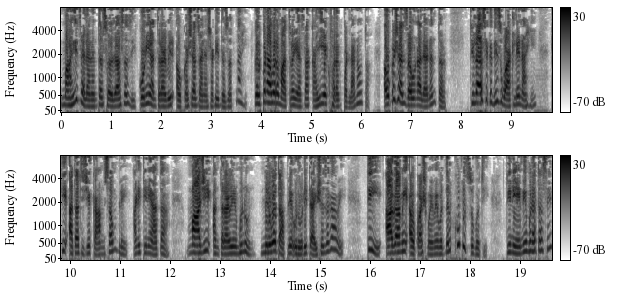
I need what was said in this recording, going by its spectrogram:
माहीत झाल्यानंतर सहजासहजी कोणी अंतराळवीर अवकाशात जाण्यासाठी दजत नाही. कल्पनावर मात्र याचा काही एक फरक पडला नव्हता. अवकाशात जाऊन आल्यानंतर तिला असे कधीच वाटले नाही की आता तिचे काम संपले आणि तिने आता माजी अंतराळवीर म्हणून मिरवत आपले उर्वरित आयुष्य जगावे. ती आगामी अवकाश मोहिमेबद्दल खूप उत्सुक होती. ती नेहमी म्हणत असे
